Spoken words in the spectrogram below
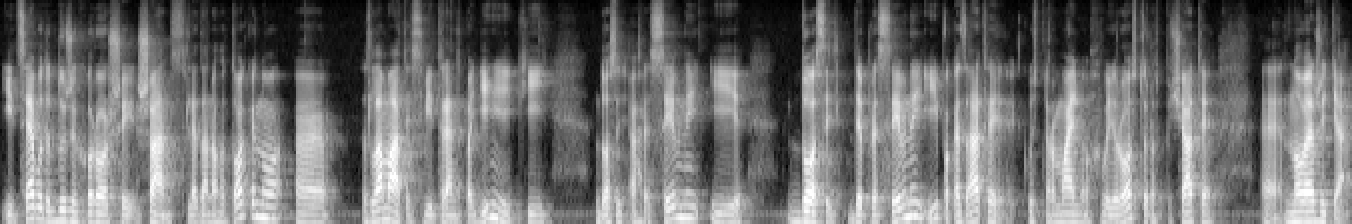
І це буде дуже хороший шанс для даного токену е, зламати свій тренд падіння, який досить агресивний і досить депресивний, і показати якусь нормальну хвилю росту, розпочати е, нове життя.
